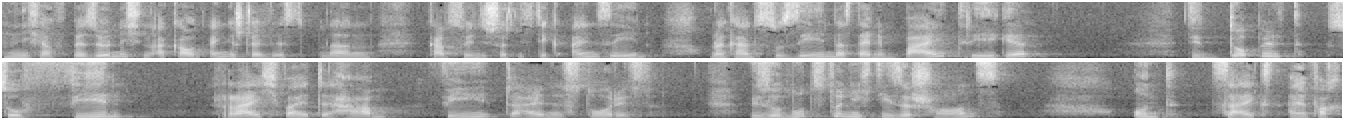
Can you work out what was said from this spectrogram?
nicht auf persönlichen Account eingestellt ist, dann kannst du in die Statistik einsehen und dann kannst du sehen, dass deine Beiträge die doppelt so viel Reichweite haben wie deine Stories. Wieso nutzt du nicht diese Chance und zeigst einfach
